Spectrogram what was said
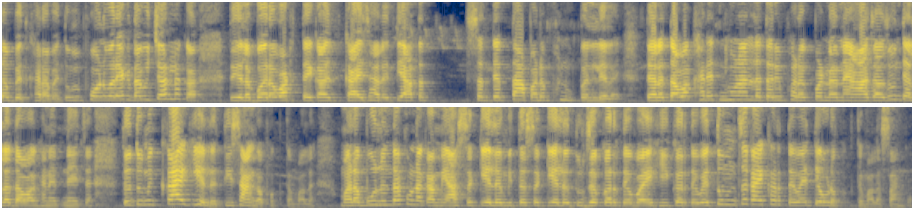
तब्येत खराब आहे. तुम्ही फोनवर एकदा विचारलं का? त्याला बरं वाटतंय का? काय झालं ते आता सध्या तापानं फणफणलेला आहे. त्याला दवाखान्यात नेऊन आणलं तरी फरक पडला नाही. आज अजून त्याला दवाखान्यात न्यायचं आहे. तर तुम्ही काय केलं? ती सांगा फक्त मला. मला बोलून दाखवू नका. मी असं केलं मी तसं केलं तुझं कर्तव्य आहे ही कर्तव्य आहे तुमचं काय कर्तव्य आहे तेवढं फक्त मला सांगा.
